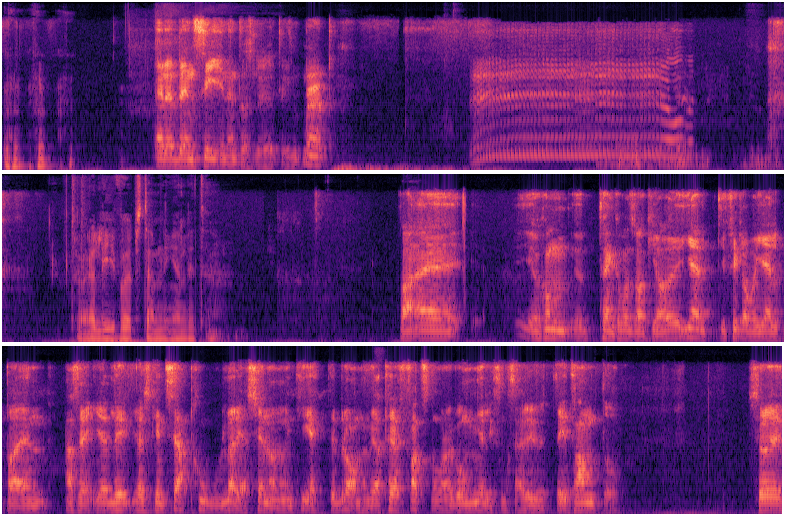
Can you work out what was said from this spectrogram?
Eller bensinen tar slut. Tror jag livar upp stämningen lite. Fan, eh, jag kom att tänka på en sak. Jag, hjälpt, jag fick lov att hjälpa en... Alltså, jag, jag ska inte säga polare, jag känner honom inte jättebra. Men vi har träffats några gånger liksom, så här, ute i Tanto. Så,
